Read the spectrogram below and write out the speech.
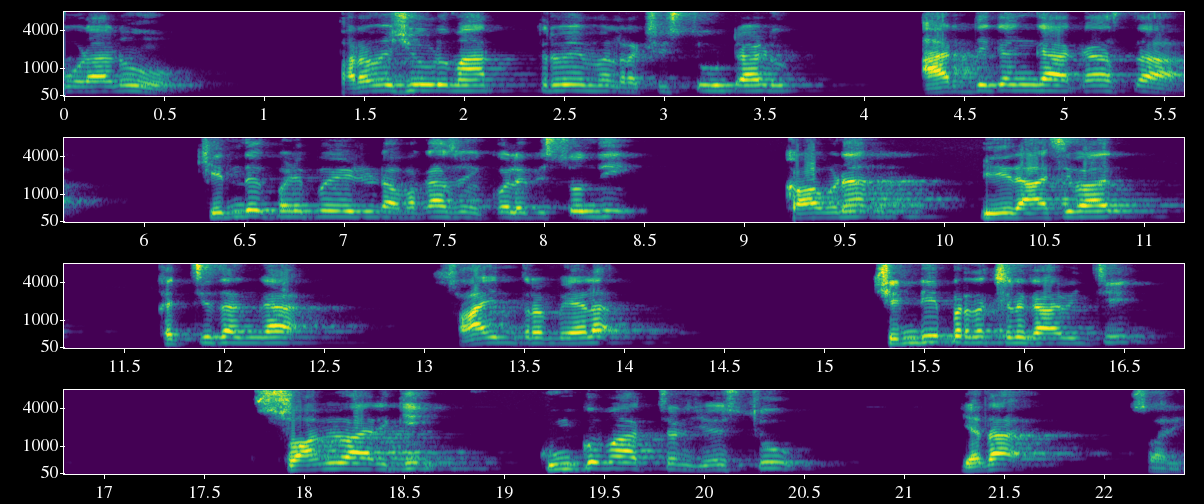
కూడాను పరమశివుడు మాత్రమే మిమ్మల్ని రక్షిస్తూ ఉంటాడు. ఆర్థికంగా కాస్త కిందకు పడిపోయేటువంటి అవకాశం ఎక్కువ లభిస్తుంది. కావున ఈ రాశివారు ఖచ్చితంగా సాయంత్రం వేళ చండీ ప్రదక్షిణ గావించి స్వామివారికి కుంకుమార్చన చేస్తూ యథా సారీ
